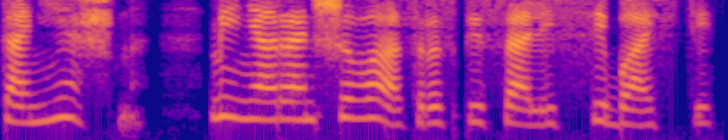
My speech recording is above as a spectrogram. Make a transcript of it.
«Конечно, меня раньше вас расписали с Себасти.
